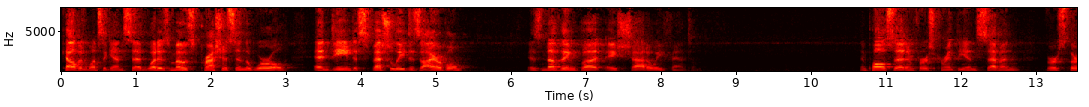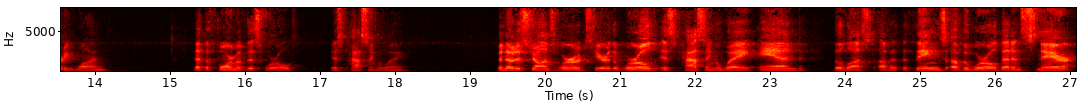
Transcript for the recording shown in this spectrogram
Calvin once again said, What is most precious in the world and deemed especially desirable is nothing but a shadowy phantom. And Paul said in 1 Corinthians 7, verse 31, that the form of this world is passing away. But notice John's words here the world is passing away and the lust of it. The things of the world that ensnare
